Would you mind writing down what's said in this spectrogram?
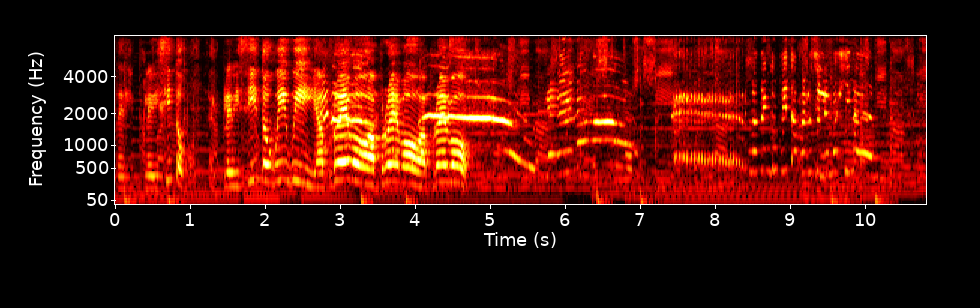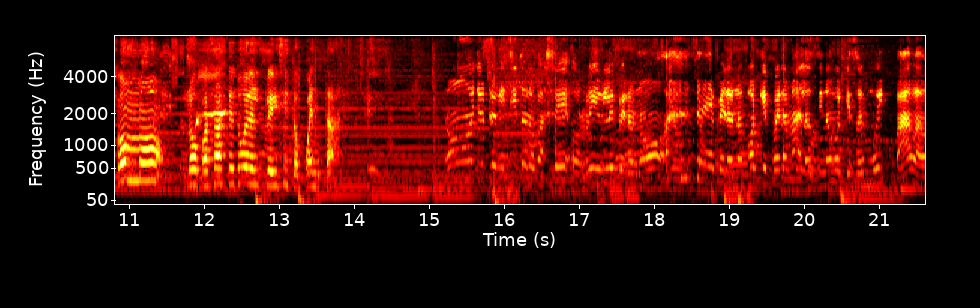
del plebiscito. El plebiscito, oui, oui, apruebo, apruebo, apruebo. No tengo pita, pero se lo imaginan. ¿Cómo lo pasaste tú en el plebiscito? Cuenta. Horrible, pero no, pero no porque fuera malo, sino porque soy muy pava,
